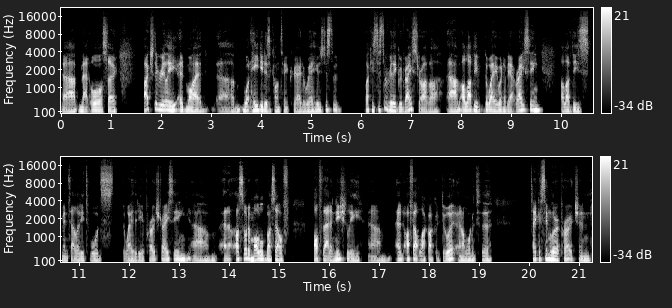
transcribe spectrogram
uh, Matt Orr. So I actually really admired um, what he did as a content creator, where he was just a like he's just a really good race driver. Um, I loved the way he went about racing. I loved his mentality towards the way that he approached racing, um, and I, I, sort of modeled myself off that initially. Um, and I felt like I could do it, and I wanted to take a similar approach. And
